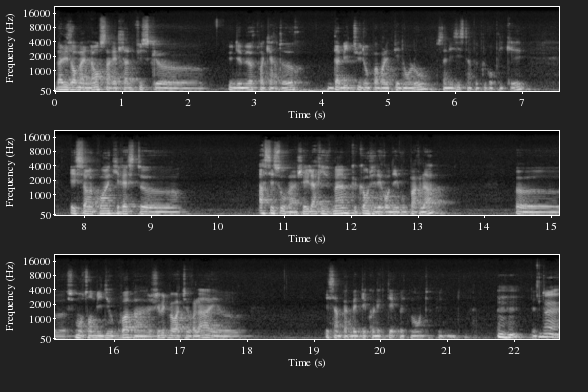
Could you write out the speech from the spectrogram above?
bah, les emmène là, on s'arrête là, puisque une demi-heure, trois quarts d'heure. D'habitude, on peut avoir les pieds dans l'eau. Ça n'existe un peu plus compliqué. Et c'est un coin qui reste euh, assez sauvage. Et il arrive même que quand j'ai des rendez-vous par là, euh, sur mon temps de midi ou quoi, ben, je vais mettre ma voiture là et, euh, et ça me permet de déconnecter complètement. depuis- Mhm. Ouais.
